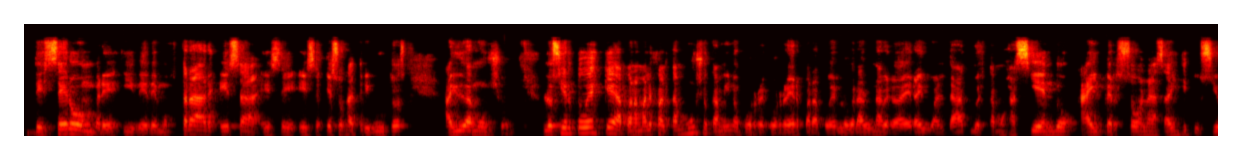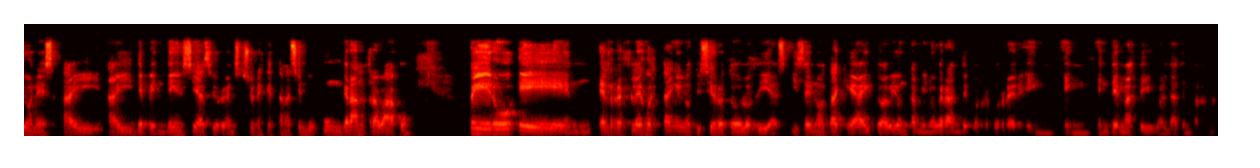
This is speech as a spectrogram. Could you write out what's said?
de ser hombre y de demostrar esa, ese, esos atributos, ayuda mucho. Lo cierto es que a Panamá le falta mucho camino por recorrer para poder lograr una verdadera igualdad. Lo estamos haciendo. Hay personas, hay instituciones, hay, hay dependencias y organizaciones que están haciendo un gran trabajo pero eh, el reflejo está en el noticiero todos los días y se nota que hay todavía un camino grande por recorrer en, en, en temas de igualdad en Panamá.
